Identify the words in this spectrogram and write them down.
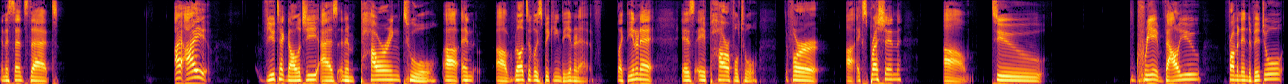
in the sense that I I view technology as an empowering tool, uh, and uh, relatively speaking, the internet. Like the internet is a powerful tool for uh, expression, um, to create value from an individual,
